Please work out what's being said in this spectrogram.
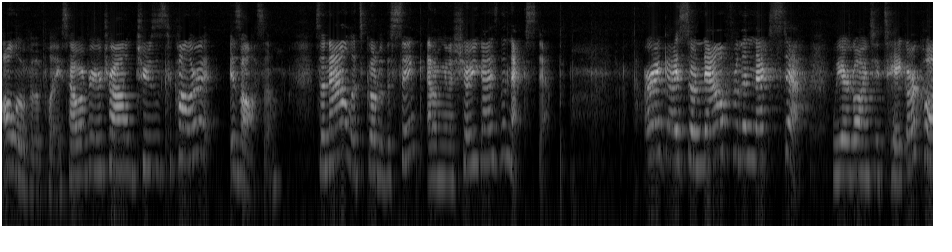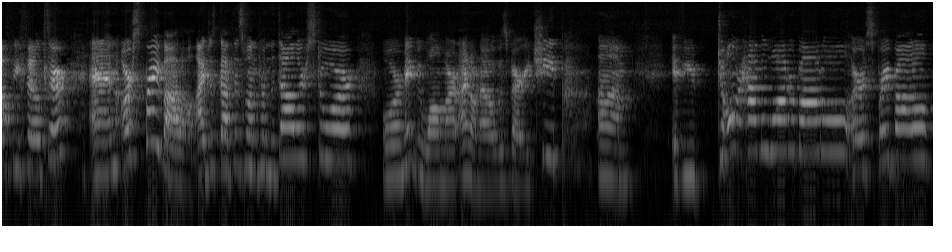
all over the place. However your child chooses to color it is awesome. So now let's go to the sink and I'm going to show you guys the next step. Alright guys, so now for the next step. We are going to take our coffee filter and our spray bottle. I just got this one from the dollar store or maybe Walmart. I don't know. It was very cheap. Um, if you don't have a water bottle or a spray bottle,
